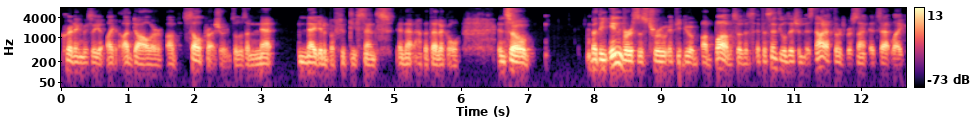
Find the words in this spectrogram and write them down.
creating basically like a dollar of sell pressure. And so there's a net negative of 50 cents in that hypothetical. And so but the inverse is true if you do above. So this, if the synth utilization is not at 30%, it's at like,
